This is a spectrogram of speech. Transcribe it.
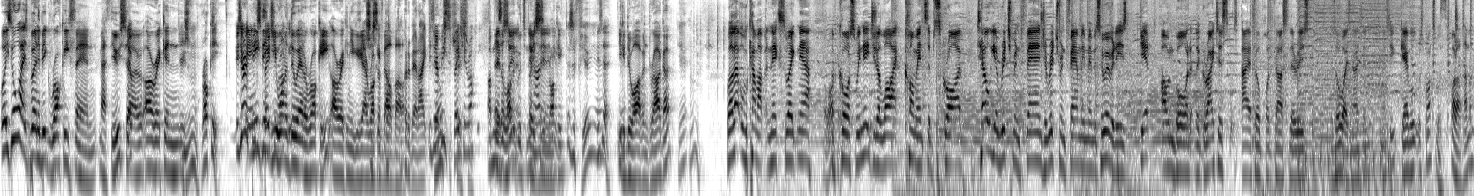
well, he's always been a big Rocky fan, Matthew. So I reckon Use Rocky. is there a big anything speech you in want Rocky? to do out of Rocky, I reckon you could go Jeez, Rocky I've got- Balboa. I've got about eight Is there a big films to speech in from. Rocky? I've There's never a lot seen of good it. Never speeches seen in any of Rocky. There's a few, yeah. Is there? you could do Ivan Drago. Yeah. Well, that will come up next week. Now, of course, we need you to like, comment, subscribe, tell your Richmond fans, your Richmond family members, whoever it is, get on board the greatest AFL podcast there is. As always, Nathan, Matthew, gamble responsibly. Hold on, Hammer.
